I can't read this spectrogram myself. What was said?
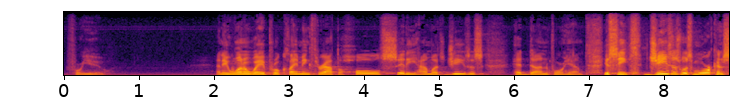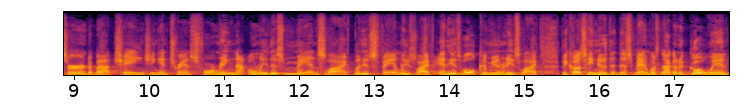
for you. And he went away proclaiming throughout the whole city how much Jesus had done for him. You see, Jesus was more concerned about changing and transforming not only this man's life, but his family's life and his whole community's life because he knew that this man was not going to go in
